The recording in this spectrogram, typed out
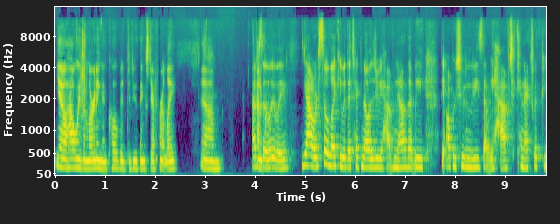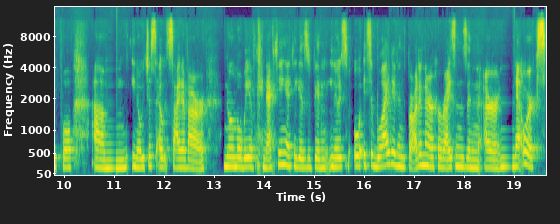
you know, how we've been learning in COVID to do things differently. Um, Absolutely. Cool. Yeah, we're so lucky with the technology we have now that we, the opportunities that we have to connect with people, um, you know, just outside of our normal way of connecting, I think has been, you know, it's it's widened and broadened our horizons and our networks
